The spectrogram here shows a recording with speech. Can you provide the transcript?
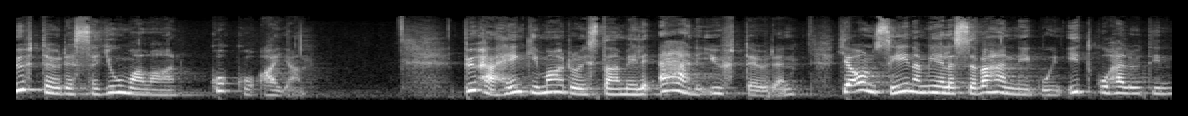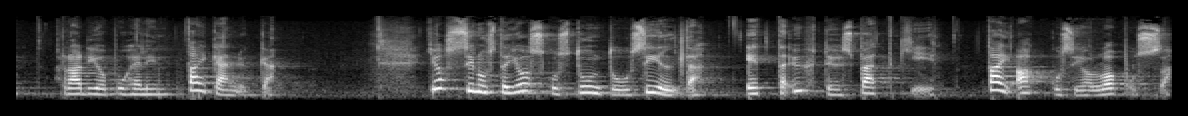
yhteydessä Jumalaan koko ajan. Pyhä henki mahdollistaa meille ääniyhteyden ja on siinä mielessä vähän niin kuin itkuhälytin, radiopuhelin tai kännykkä. Jos sinusta joskus tuntuu siltä, että yhteys pätkii tai akkusi on lopussa,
